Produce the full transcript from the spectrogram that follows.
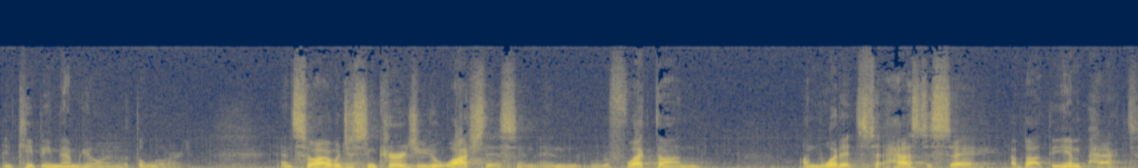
and keeping them going with the Lord. And so I would just encourage you to watch this and, and reflect on, on what it has to say about the impact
